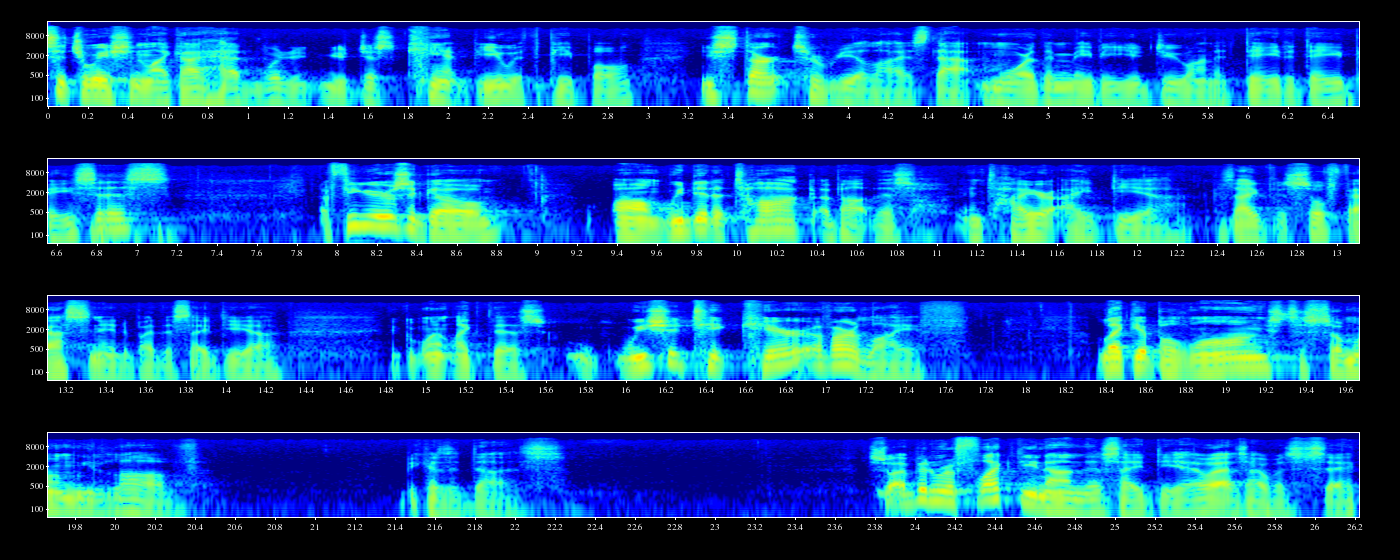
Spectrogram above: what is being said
situation like I had where you just can't be with people, you start to realize that more than maybe you do on a day to day basis. A few years ago, um, we did a talk about this entire idea because I was so fascinated by this idea. It went like this We should take care of our life like it belongs to someone we love because it does. So I've been reflecting on this idea as I was sick.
